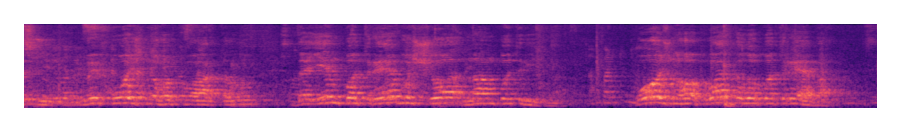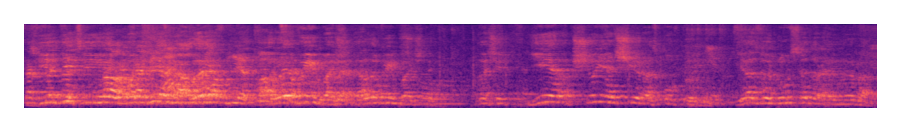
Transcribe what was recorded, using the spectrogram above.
освіти ми кожного кварталу даємо потребу, що нам потрібно. Кожного кварталу потреба. Так Згідно тоді цієї потреби, але, але вибачте, але вибачте. Значить, є, якщо я ще раз повторю, я звернувся до районної ради.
